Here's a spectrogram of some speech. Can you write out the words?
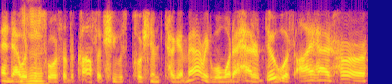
and that was mm-hmm. the source of the conflict. She was pushing him to get married. Well, what I had her do was I had her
